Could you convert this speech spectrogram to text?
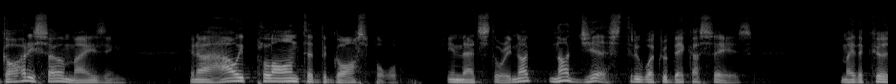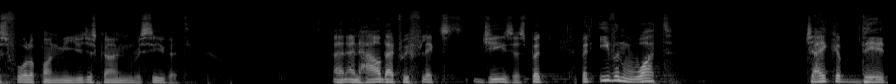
God is so amazing? You know, how he planted the gospel in that story. Not, not just through what Rebecca says, may the curse fall upon me. You just go and receive it. And, and how that reflects Jesus. But, but even what Jacob did,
